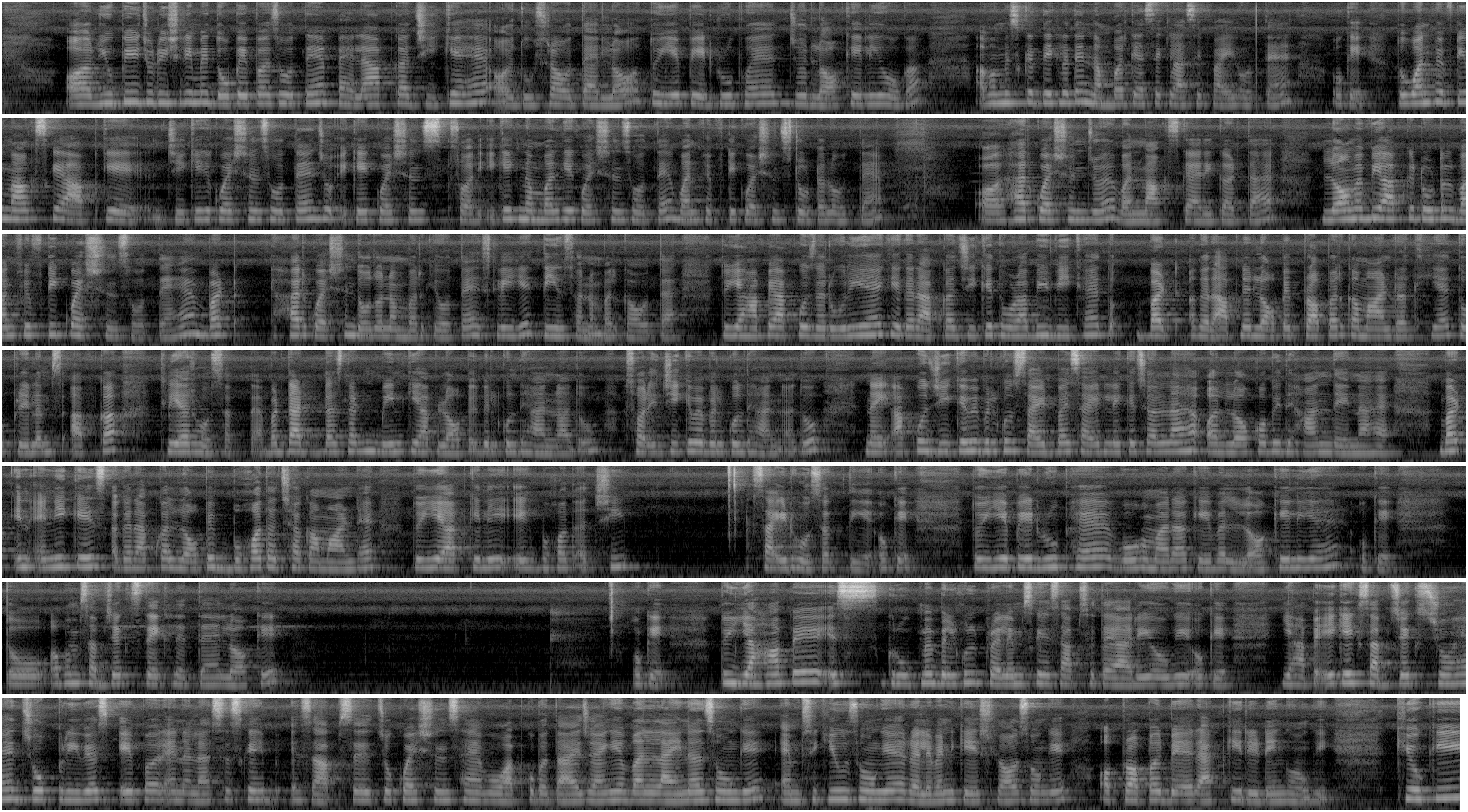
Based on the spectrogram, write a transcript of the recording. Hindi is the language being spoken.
और यूपी जुडिशरी में दो पेपर्स होते हैं। पहला आपका जीके है और दूसरा होता है लॉ तो ये पेड ग्रुप है जो लॉ के लिए होगा। अब हम इसके देख लेते हैं नंबर कैसे क्लासीफाई होते हैं। ओके तो 150 मार्क्स के आपके जीके के क्वेश्चंस होते हैं, जो एक एक क्वेश्चंस सॉरी एक एक नंबर के क्वेश्चंस होते हैं। 150 क्वेश्चंस टोटल होते हैं। और हर क्वेश्चन जो है वन मार्क्स कैरी करता है। लॉ में भी आपके टोटल 150 क्वेश्चंस होते हैं बट हर क्वेश्चन दो दो नंबर के होते हैं, इसलिए ये तीन सौ नंबर का होता है। तो यहाँ पे आपको ज़रूरी है कि अगर आपका जीके थोड़ा भी वीक है तो बट अगर आपने लॉ पे प्रॉपर कमांड रखी है तो प्रीलिम्स आपका क्लियर हो सकता है। But that does not mean कि आप लॉ पे बिल्कुल ध्यान ना दो। सॉरी जीके पे बिल्कुल ध्यान ना दो। नहीं, आपको जीके भी बिल्कुल साइड बाई साइड लेके चलना है और लॉ को भी ध्यान देना है। बट इन एनी केस अगर आपका लॉ पे बहुत अच्छा कमांड है तो ये आपके लिए एक बहुत अच्छी साइड हो सकती है। ओके तो ये पेड ग्रुप है, वो हमारा केवल लॉ के लिए है ओके तो अब हम सब्जेक्ट्स देख लेते हैं लॉ के। ओके तो यहाँ पे इस ग्रुप में बिल्कुल प्रीलिम्स के हिसाब से तैयारी होगी ओके यहाँ पे एक एक सब्जेक्ट्स जो हैं, जो प्रीवियस पेपर एनालिसिस के हिसाब से जो क्वेश्चंस हैं, वो आपको बताए जाएँगे। वन लाइनर्स होंगे एमसीक्यूज़ होंगे रेलेवेंट केस लॉज होंगे और प्रॉपर बेयर एक्ट की रीडिंग होगी। क्योंकि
